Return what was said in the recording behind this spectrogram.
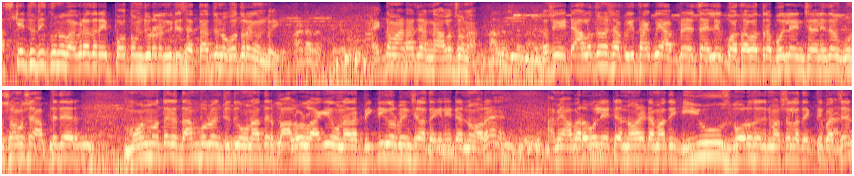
আজকে যদি কোনো ভাবিরা এই প্রথম জোড়াটা নিতে চায় তার জন্য কত রাখবেন ভাই? একদম আট হাজার না আলোচনা? দর্শক এটা আলোচনা সাপেক্ষে থাকবে আপনারা চাইলে কথাবার্তা বলে ইনশাল্লাহ নিতে কোনো সমস্যা আপনাদের মন মতো দাম বলবেন যদি ওনাদের ভালো লাগে ওনারা বিক্রি করবেন ইনশাল্লাহ দেখেন এটা নর হ্যাঁ? আমি আবারও বলি এটা নর এটা আমাদের হিউজ বড় সাইজের মাসাল্লাহ দেখতে পাচ্ছেন।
